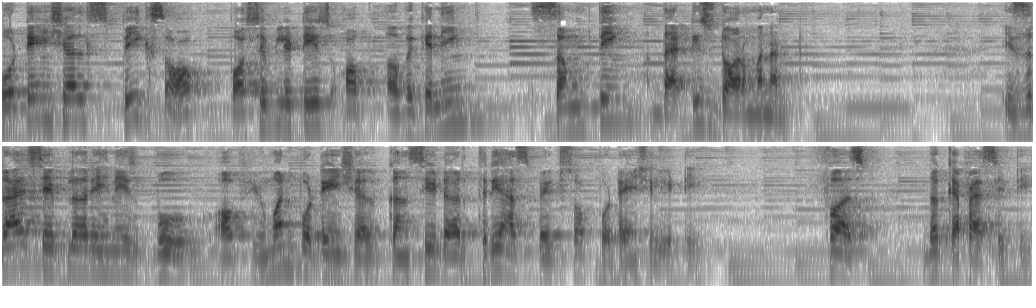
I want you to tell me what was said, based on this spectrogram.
Potential speaks of possibilities of awakening something that is dormant. Israel Scheffler, in his book of Human Potential, considered three aspects of potentiality. First, the capacity.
